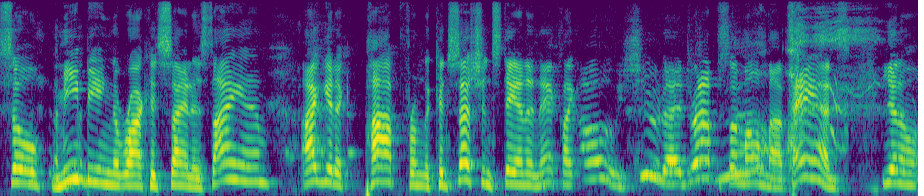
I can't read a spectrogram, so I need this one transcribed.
So, me being the rocket scientist I am, I get a pop from the concession stand and act like, oh, shoot, I dropped some on my pants. You know,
